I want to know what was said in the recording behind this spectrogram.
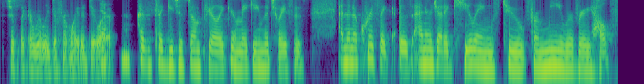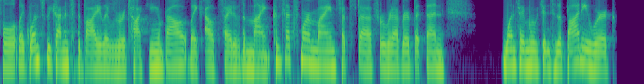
It's just like a really different way to do yeah, it. Because it's like you just don't feel like you're making the choices. And then, of course, like those energetic healings too, for me, were very helpful. Like once we got into the body, like we were talking about, like outside of the mind, because that's more mindset stuff or whatever. But then once I moved into the body work,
